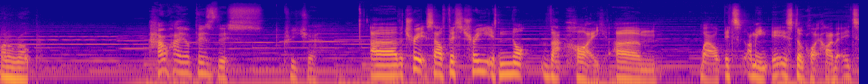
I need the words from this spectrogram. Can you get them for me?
on a rope. How high up is this creature? Uh, the tree itself, this tree is not that high. Um, well, it's I mean it is still quite high, but it's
